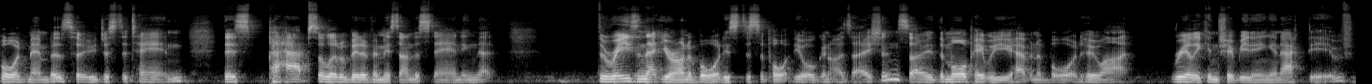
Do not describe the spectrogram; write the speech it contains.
board members who just attend, there's perhaps a little bit of a misunderstanding that the reason that you're on a board is to support the organisation. So the more people you have on a board who aren't really contributing and active,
